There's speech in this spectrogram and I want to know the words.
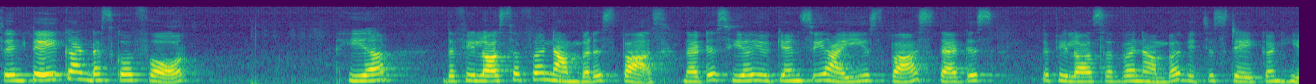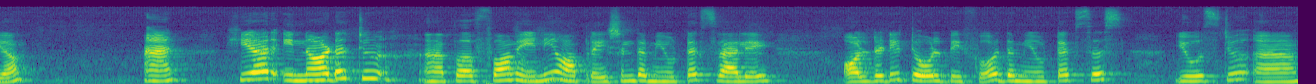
So in take underscore fork here the philosopher number is passed that is here you can see i is passed that is the philosopher number which is taken here and here in order to uh, perform any operation the mutex value already told before the mutex is used to uh,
